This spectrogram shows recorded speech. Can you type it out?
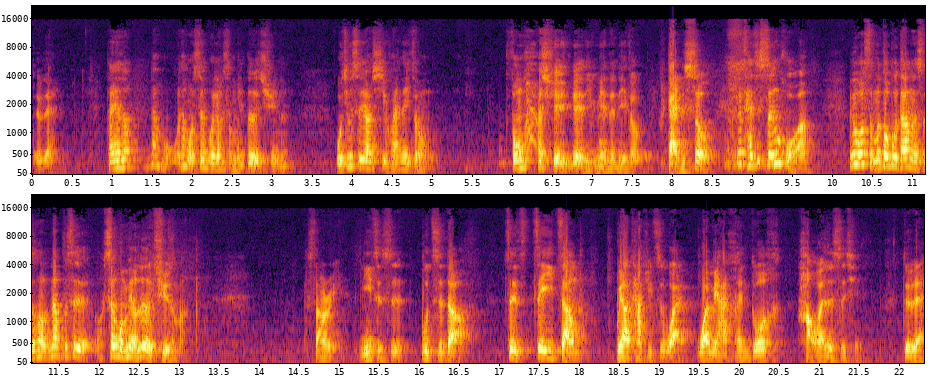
对不对？大家说，那我那我生活要什么乐趣呢？我就是要喜欢那种风花雪月里面的那种感受，那才是生活啊！如果我什么都不当的时候，那不是生活没有乐趣了吗？Sorry，你只是不知道这这一张不要踏取之外，外面还很多好玩的事情，对不对？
